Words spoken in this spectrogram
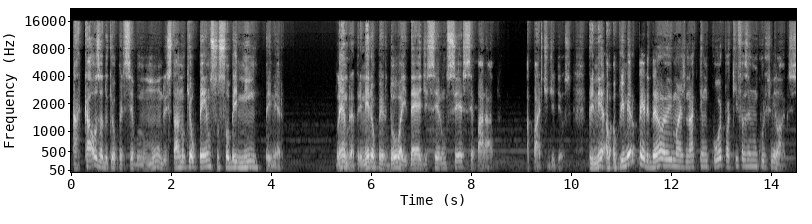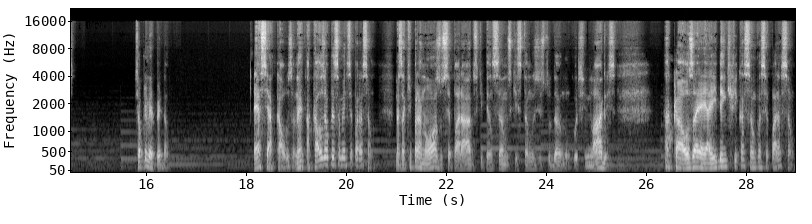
A causa do que eu percebo no mundo está no que eu penso sobre mim primeiro. Lembra? Primeiro eu perdoo a ideia de ser um ser separado a parte de Deus. Primeiro, o primeiro perdão é eu imaginar que tem um corpo aqui fazendo um curso de milagres. Esse é o primeiro perdão. Essa é a causa, né? A causa é o pensamento de separação. Mas aqui para nós, os separados que pensamos que estamos estudando um curso de milagres, a causa é a identificação com a separação.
